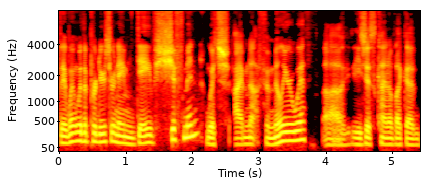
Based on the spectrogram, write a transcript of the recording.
they went with a producer named Dave Schiffman, which I'm not familiar with. Uh, he's just kind of like a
